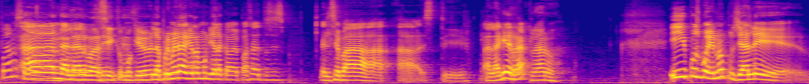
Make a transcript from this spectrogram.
Vamos a. Ándale, algo Sí, así. sí, como sí. que la Primera Guerra Mundial acaba de pasar, entonces él se va a, a, este, a la guerra. Claro. Y pues bueno, pues ya le...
